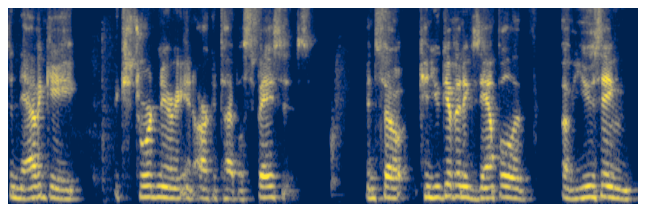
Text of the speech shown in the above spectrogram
to navigate extraordinary and archetypal spaces. And so, can you give an example of, of using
